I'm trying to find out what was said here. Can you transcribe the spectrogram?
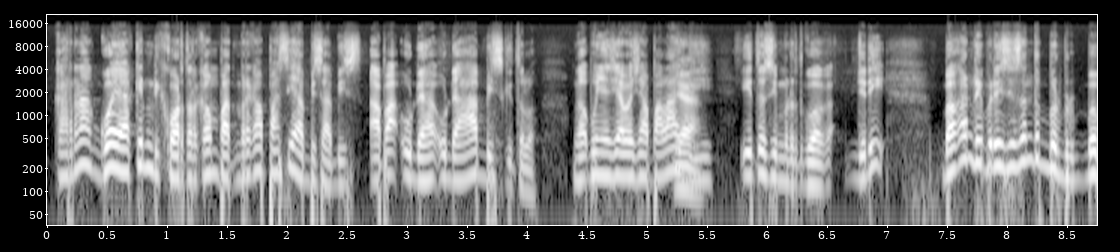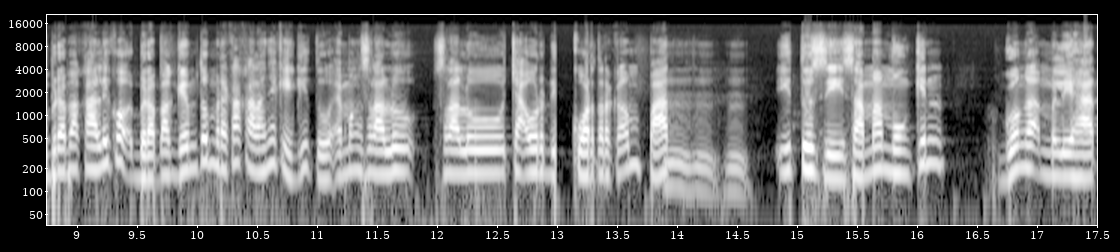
Karena gue yakin di quarter keempat mereka pasti habis-habis apa udah udah habis gitu loh. nggak punya siapa-siapa lagi. Itu sih menurut gua. Jadi bahkan di preseason tuh ber- beberapa kali kok beberapa game tuh mereka kalahnya kayak gitu. Emang selalu selalu caur di quarter keempat. Hmm, Itu sih sama mungkin gua nggak melihat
